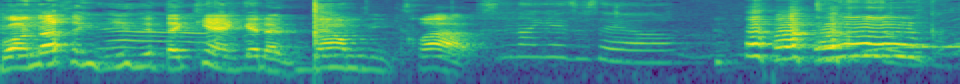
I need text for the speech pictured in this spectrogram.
Well, nothing if they can't get a downbeat clap. 신나게 해주세요.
